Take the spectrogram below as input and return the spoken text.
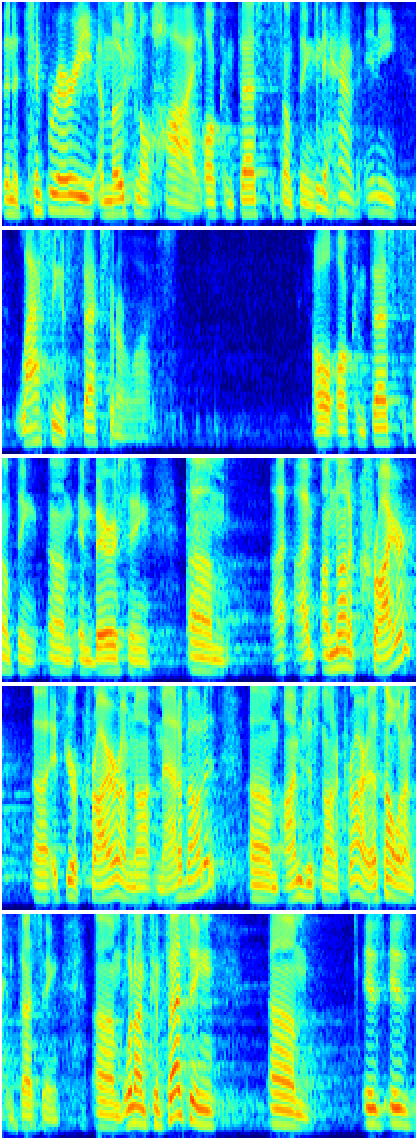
than a temporary emotional high, I'll confess to something to have any lasting effects in our lives. I'll, I'll confess to something um, embarrassing. Um, I, am not a crier. Uh, if you're a crier, I'm not mad about it. Um, I'm just not a crier. That's not what I'm confessing. Um, what I'm confessing um, is, is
